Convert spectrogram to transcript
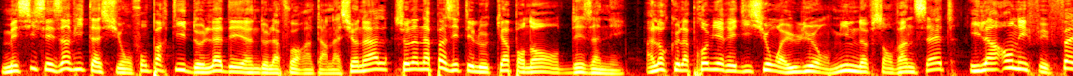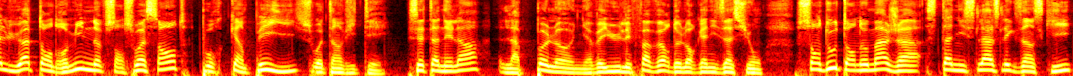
Mais si ces invitations font partie de l'ADN de la foire internationale, cela n'a pas été le cas pendant des années. Alors que la première édition a eu lieu en 1927, il a en effet fallu attendre 1960 pour qu'un pays soit invité. Cette année-là, la Pologne avait eu les faveurs de l'organisation, sans doute en hommage à Stanislas Leczinski,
